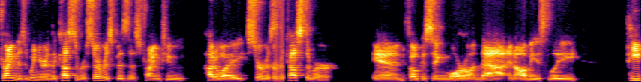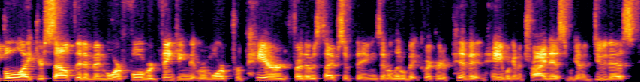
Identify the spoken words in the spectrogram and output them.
trying to when you're in the customer service business, trying to how do I service the customer and focusing more on that. And obviously, people like yourself that have been more forward thinking that were more prepared for those types of things and a little bit quicker to pivot and hey we're going to try this we're going to do this.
